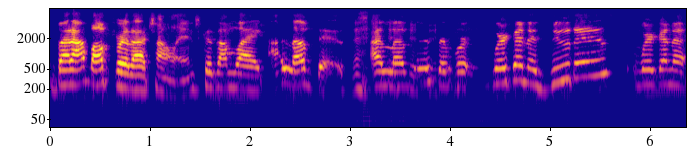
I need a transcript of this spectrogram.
but i'm up for that challenge because i'm like i love this. I love this and we're, we're gonna do this. We're gonna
